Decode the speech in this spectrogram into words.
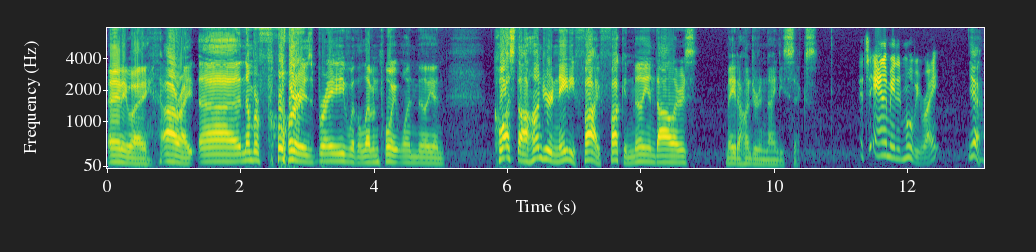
Anyway, all right. Uh, number four is Brave with 11.1 million. Cost 185 fucking million dollars. Made 196. It's an animated movie, right? Yeah.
